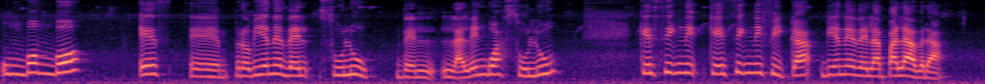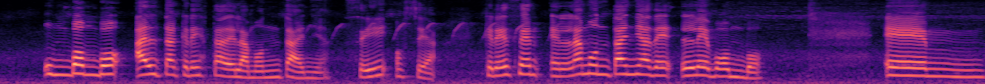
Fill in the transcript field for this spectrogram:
Un bombo es eh, proviene del zulú, de la lengua zulú, que, significa, viene de la palabra un bombo alta cresta de la montaña, ¿sí? O sea, crecen en la montaña de Lebombo. Em,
